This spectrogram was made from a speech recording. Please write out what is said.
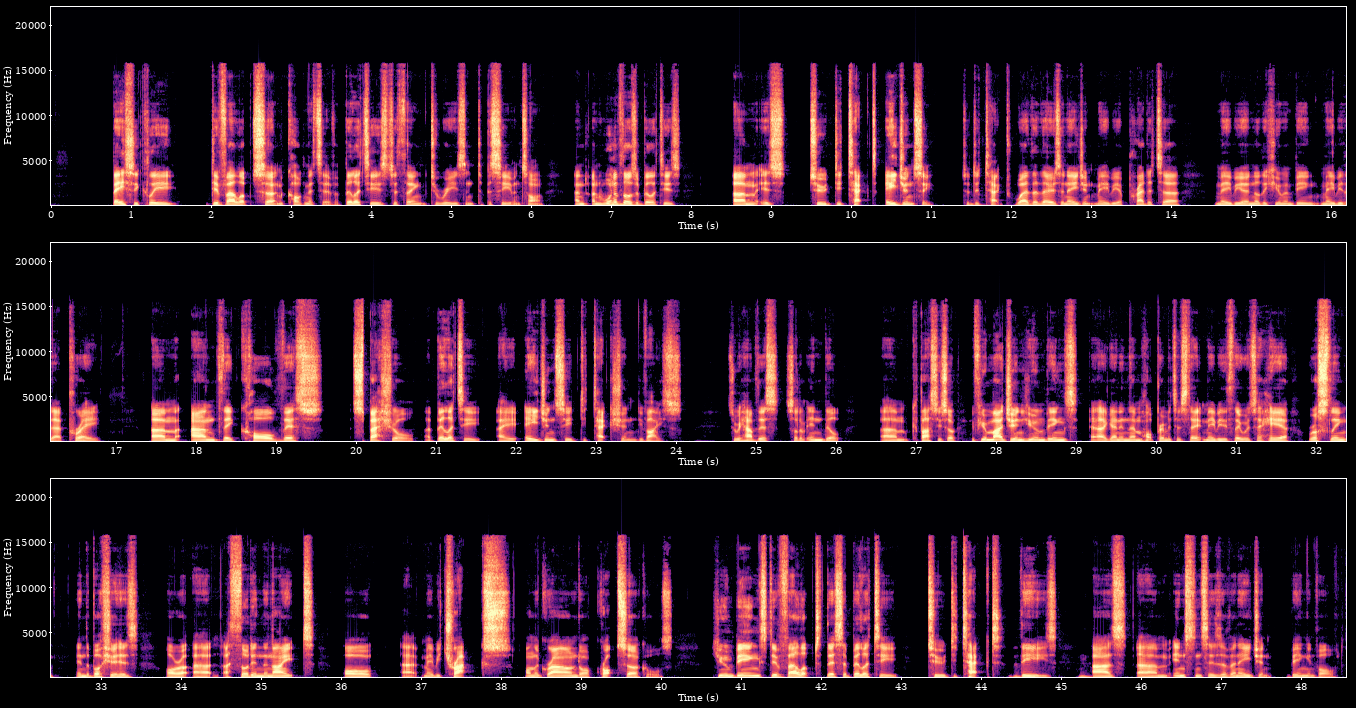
basically developed certain cognitive abilities to think, to reason, to perceive, and so on. And, and one of those abilities um, is to detect agency, to detect whether there's an agent, maybe a predator, maybe another human being, maybe their prey. Um, and they call this special ability a agency detection device. So we have this sort of inbuilt um, capacity. So if you imagine human beings, uh, again, in their more primitive state, maybe if they were to hear rustling in the bushes or a, a thud in the night or uh, maybe tracks on the ground or crop circles, human beings developed this ability to detect these mm. as um, instances of an agent being involved.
